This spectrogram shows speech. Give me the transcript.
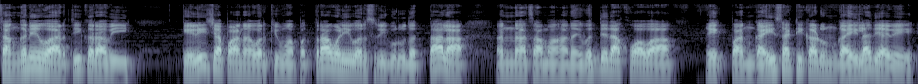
सांगणे व आरती करावी. केळीच्या पानावर किंवा पत्रावळीवर श्री गुरुदत्ताला अन्नाचा महानैवेद्य दाखवावा. एक पान गाईसाठी काढून गाईला द्यावे.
